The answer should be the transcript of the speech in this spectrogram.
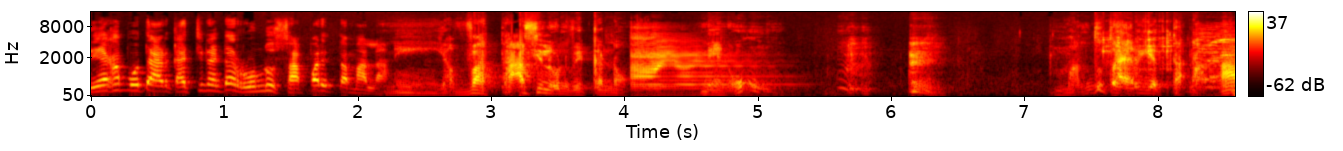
లేకపోతే ఆడికి వచ్చినంటే రెండు మళ్ళా. నీ అవ్వ తాసిలోని వెక్కను నేను మందు తయారు చేస్తాను ఆ,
